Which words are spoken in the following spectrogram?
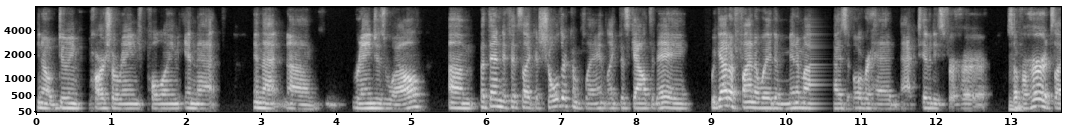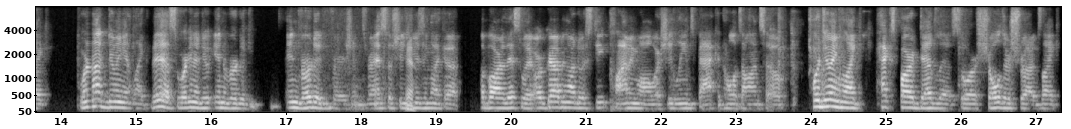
you know, doing partial range pulling in that in that uh, range as well. Um, but then if it's like a shoulder complaint, like this gal today, we got to find a way to minimize overhead activities for her. So mm-hmm. for her, it's like we're not doing it like this. We're going to do inverted inverted versions, right? So she's yeah. using like a, a bar this way or grabbing onto a steep climbing wall where she leans back and holds on. So we're doing like hex bar deadlifts or shoulder shrugs, like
